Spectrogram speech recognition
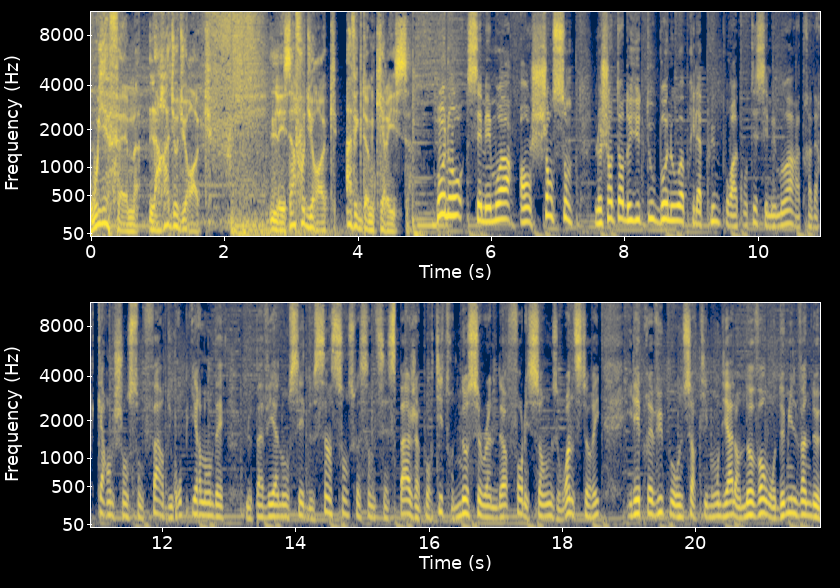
Oui FM, la radio du rock. Les infos du rock avec Dom Kiris. Bono, ses mémoires en chansons. Le chanteur de YouTube Bono a pris la plume pour raconter ses mémoires à travers 40 chansons phares du groupe irlandais. Le pavé annoncé de 576 pages a pour titre No Surrender, 40 Songs, One Story. Il est prévu pour une sortie mondiale en novembre 2022.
